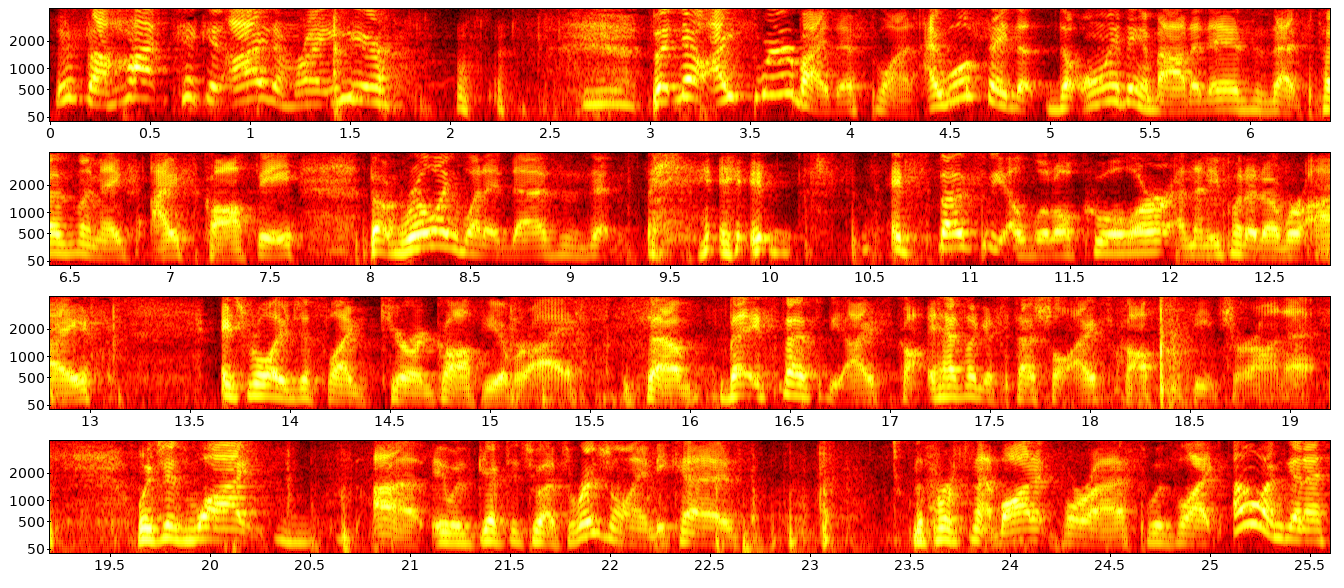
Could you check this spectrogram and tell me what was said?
this is a hot ticket item right here. but no, I swear by this one. I will say that the only thing about it is, is that it supposedly makes iced coffee, but really what it does is it, it's, it's supposed to be a little cooler, and then you put it over ice. It's really just like Keurig coffee over ice. So, but it's supposed to be iced coffee. It has like a special iced coffee feature on it, which is why uh, it was gifted to us originally because the person that bought it for us was like, oh, I'm gonna,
